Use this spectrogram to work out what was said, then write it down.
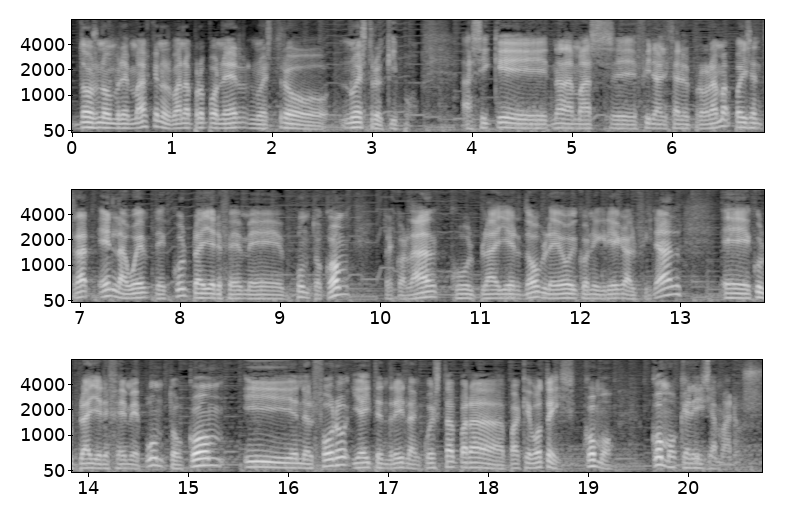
dos nombres más que nos van a proponer nuestro, nuestro equipo. Así que nada más eh, finalizar el programa, podéis entrar en la web de coolplayerfm.com. Recordad, coolplayer doble O y con Y al final, eh, coolplayerfm.com y en el foro y ahí tendréis la encuesta para, para que votéis. ¿Cómo? ¿Cómo queréis llamaros?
